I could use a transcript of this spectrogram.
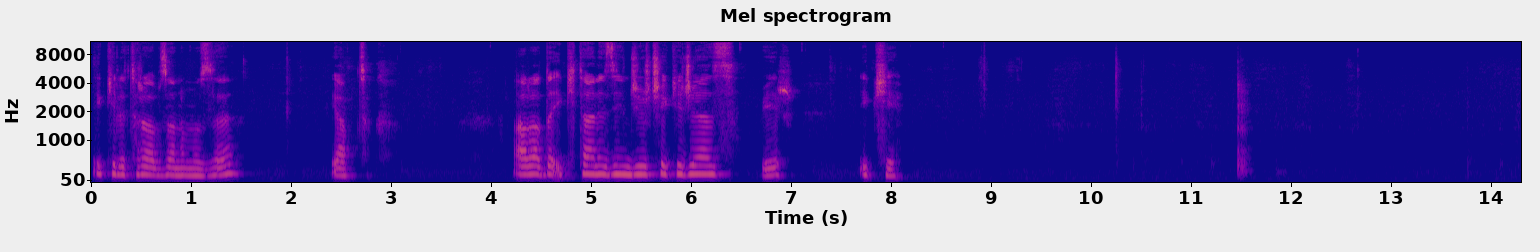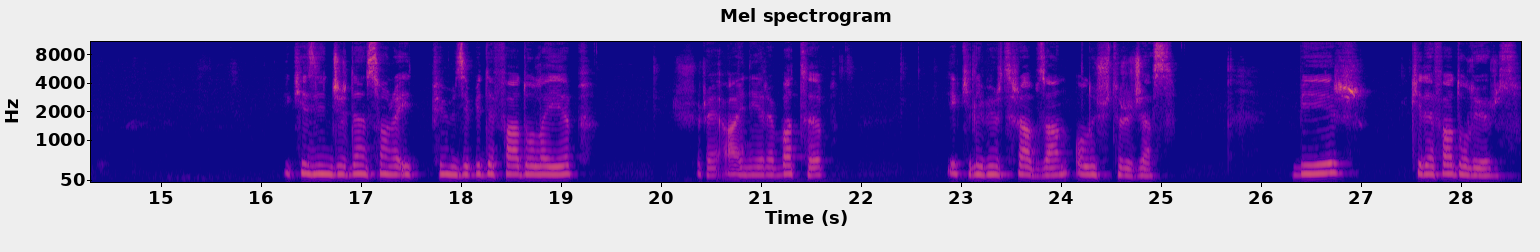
ikili trabzanımızı yaptık. Arada iki tane zincir çekeceğiz. Bir, iki. İki zincirden sonra ipimizi bir defa dolayıp şuraya aynı yere batıp ikili bir trabzan oluşturacağız. Bir, iki defa doluyoruz.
